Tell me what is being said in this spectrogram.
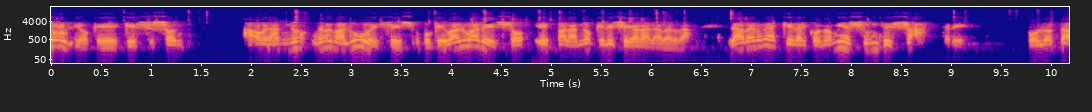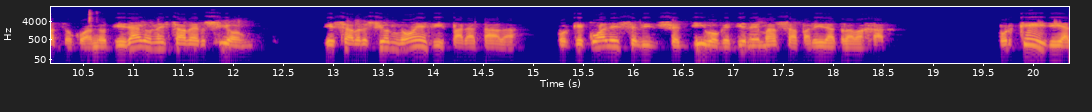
obvio que, que son... Ahora, no, no evalúes eso, porque evaluar eso es para no querer llegar a la verdad. La verdad es que la economía es un desastre. Por lo tanto, cuando tiraron esa versión, esa versión no es disparatada, porque ¿cuál es el incentivo que tiene Massa para ir a trabajar? ¿Por qué iría?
